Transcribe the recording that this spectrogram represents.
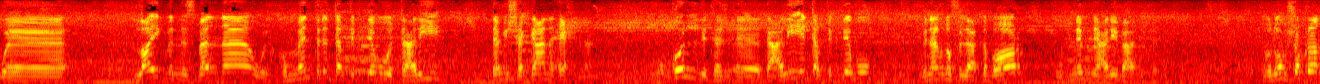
و like بالنسبة لنا وال comment اللي انت بتكتبه والتعليق ده بيشجعنا إحنا. وكل تج... آه، تعليق انت بتكتبه بناخده في الاعتبار وبنبني عليه بعد كده. نقول لهم شكرا.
